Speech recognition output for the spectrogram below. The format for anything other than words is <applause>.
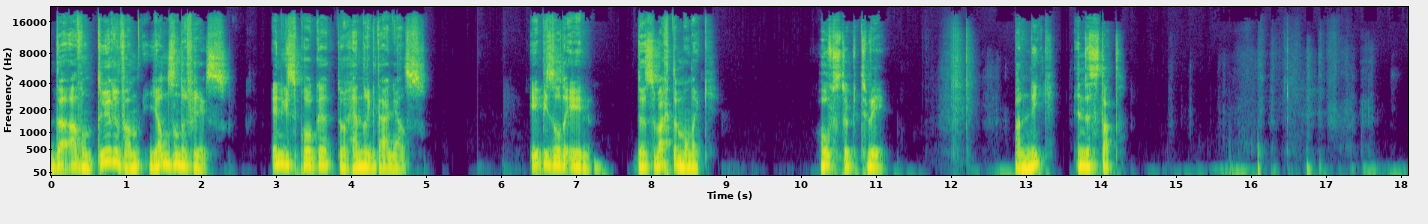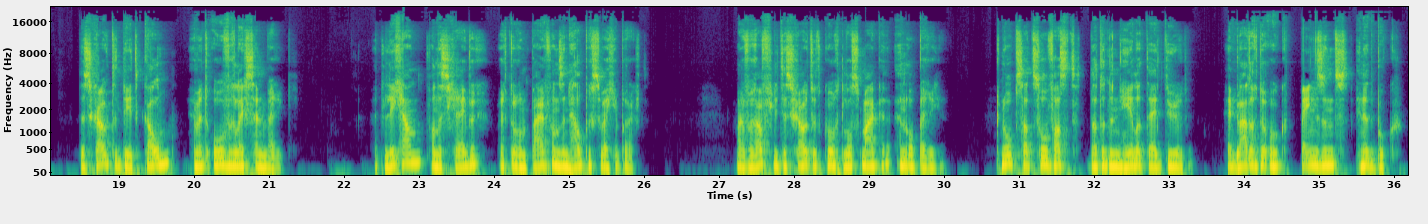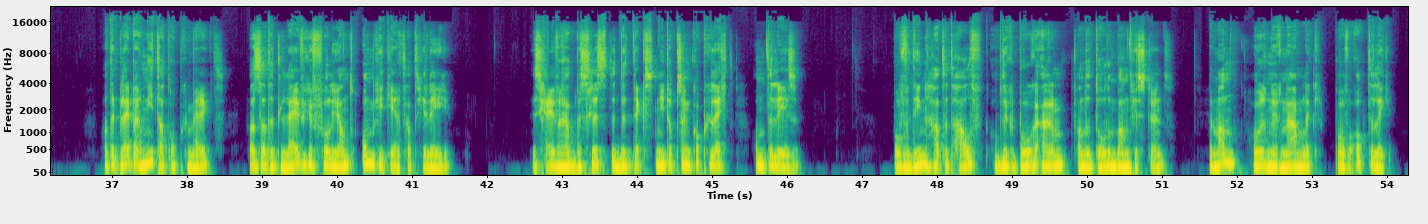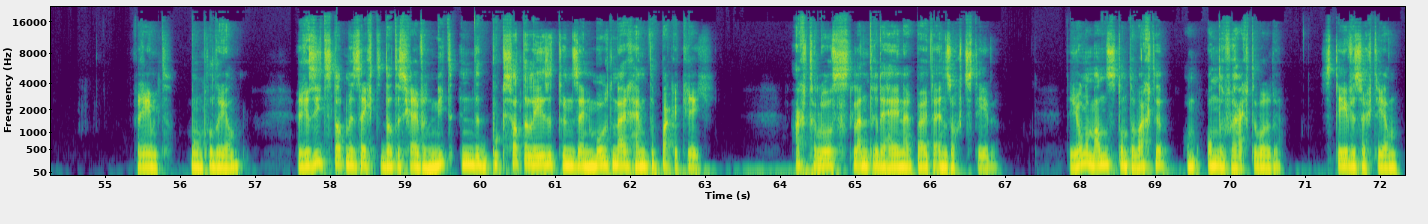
De avonturen van Jan zonder vrees. Ingesproken door Hendrik Daniels. Episode 1. De Zwarte Monnik. Hoofdstuk 2. Paniek in de stad. De schout deed kalm en met overleg zijn werk. Het lichaam van de schrijver werd door een paar van zijn helpers weggebracht maar vooraf liet de schout het koord losmaken en opbergen. Knoop zat zo vast dat het een hele tijd duurde. Hij bladerde ook peinzend in het boek. Wat hij blijkbaar niet had opgemerkt, was dat het lijvige foliant omgekeerd had gelegen. De schrijver had beslist de tekst niet op zijn kop gelegd om te lezen. Bovendien had het half op de gebogen arm van de dode man gesteund. De man hoorde er namelijk bovenop te liggen. Vreemd, mompelde Jan. Er is iets dat me zegt dat de schrijver niet in dit boek zat te lezen toen zijn moordenaar hem te pakken kreeg. Achterloos slenterde hij naar buiten en zocht Steven. De jonge man stond te wachten om ondervraagd te worden. Steven zuchtte Jan.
